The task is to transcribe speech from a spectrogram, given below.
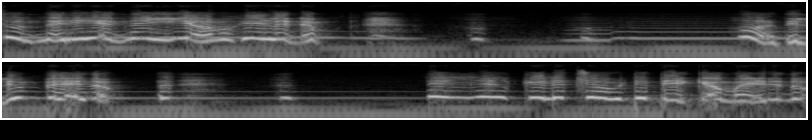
സുന്ദരി എന്ന ഈ അവഹേളനം അതിലും ഭേദം നിങ്ങൾക്കെന്നെ ചവിട്ടി തേക്കാമായിരുന്നു.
